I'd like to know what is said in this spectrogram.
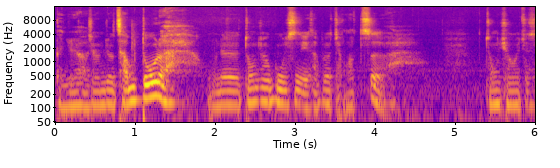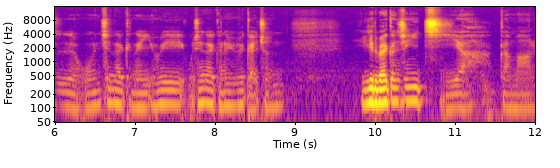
感觉好像就差不多了。我们的中秋故事也差不多讲到这啊。中秋就是我们现在可能也会，我现在可能也会改成一个礼拜更新一集啊，干嘛的？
